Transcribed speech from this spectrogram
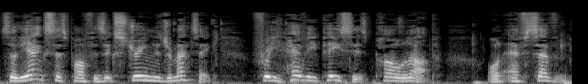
So the access path is extremely dramatic. Three heavy pieces piled up on f7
